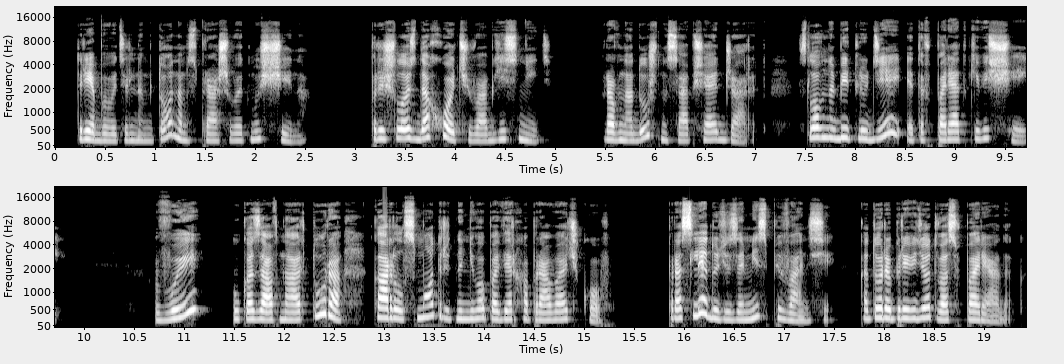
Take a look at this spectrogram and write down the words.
– требовательным тоном спрашивает мужчина. «Пришлось доходчиво объяснить», – равнодушно сообщает Джаред словно бить людей – это в порядке вещей. «Вы?» – указав на Артура, Карл смотрит на него поверх оправы очков. «Проследуйте за мисс Пиванси, которая приведет вас в порядок».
